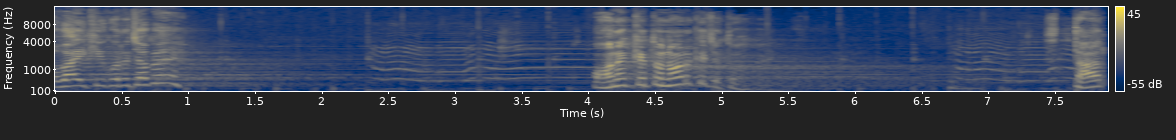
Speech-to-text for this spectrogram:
সবাই কি করে যাবে? অনেককে তো নরকে যেতে হবে। তার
